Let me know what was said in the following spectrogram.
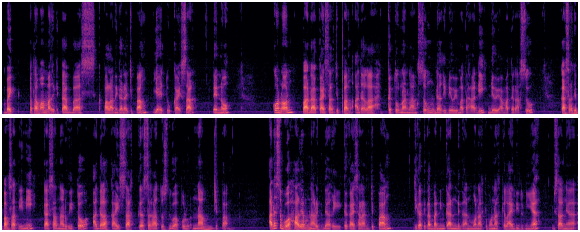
Baik, pertama mari kita bahas kepala negara Jepang yaitu Kaisar Tenno. Konon pada Kaisar Jepang adalah keturunan langsung dari Dewi Matahari, Dewi Amaterasu. Kaisar Jepang saat ini, Kaisar Naruhito, adalah Kaisar ke-126 Jepang. Ada sebuah hal yang menarik dari kekaisaran Jepang jika kita bandingkan dengan monarki-monarki lain di dunia, misalnya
